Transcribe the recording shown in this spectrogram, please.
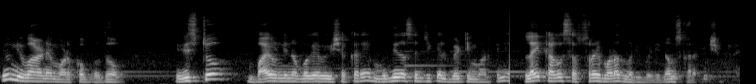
ನೀವು ನಿವಾರಣೆ ಮಾಡ್ಕೋಬೋದು. ಇದಿಷ್ಟು. ಬಾಯಿ ಹುಣ್ಣಿನ ಬಗ್ಗೆ ವೀಕ್ಷಕರೇ, ಮುಂದಿನ ಸಂಚಿಕೆಯಲ್ಲಿ ಭೇಟಿ ಮಾಡ್ತೀನಿ. ಲೈಕ್ ಹಾಗೂ ಸಬ್ಸ್ಕ್ರೈಬ್ ಮಾಡೋದು ಮರಿಬೇಡಿ. ನಮಸ್ಕಾರ ವೀಕ್ಷಕರೇ.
